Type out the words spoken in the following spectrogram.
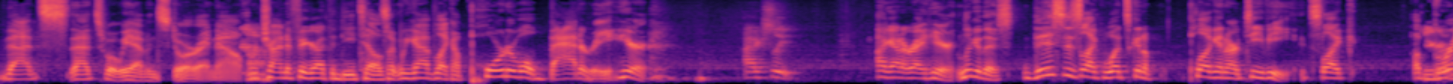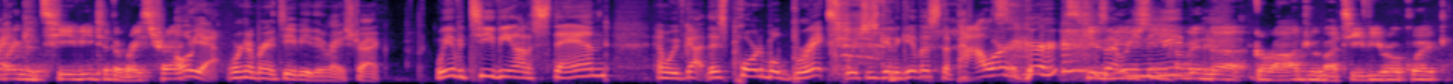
that's that's what we have in store right now. We're trying to figure out the details. Like we have like a portable battery here. Actually, I got it right here. Look at this. This is like what's gonna plug in our TV. It's like a You're brick. gonna bring the TV to the racetrack. Oh yeah, we're gonna bring a TV to the racetrack. We have a TV on a stand, and we've got this portable brick, which is gonna give us the power that me, we need to come in the garage with my TV real quick.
